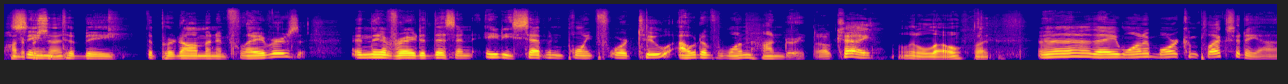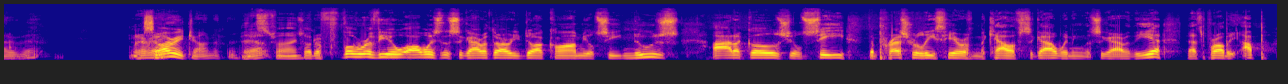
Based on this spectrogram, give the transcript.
100%. seem to be the predominant flavors. And they've rated this an 87.42 out of 100. Okay. A little low, but. Uh, they wanted more complexity out of it. All right. Sorry, Jonathan. That's fine. So the full review, always the cigarauthority.com. You'll see news articles. You'll see the press release here of Micallef Cigar winning the Cigar of the Year. That's probably up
